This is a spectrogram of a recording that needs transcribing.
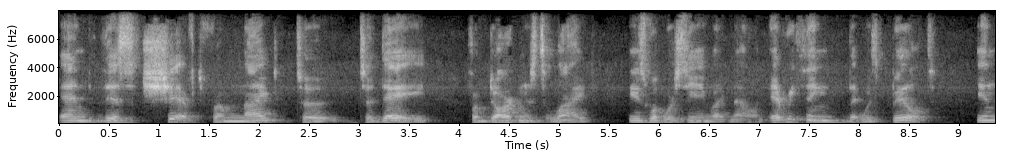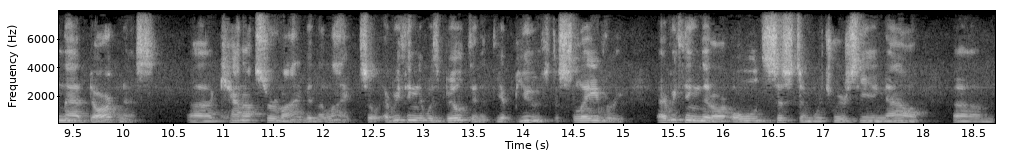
And this shift from night to, to day, from darkness to light, is what we're seeing right now. And everything that was built in that darkness uh, cannot survive in the light. So everything that was built in it, the abuse, the slavery, everything that our old system, which we're seeing now, um,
